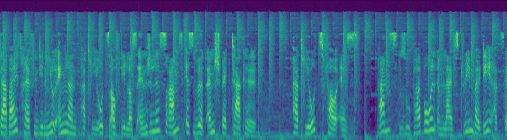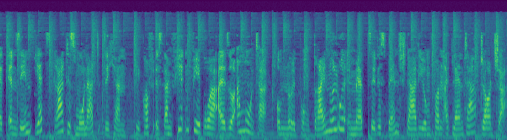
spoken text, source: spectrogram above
Dabei treffen die New England Patriots auf die Los Angeles Rams, es wird ein Spektakel. Patriots vs. Rams Super Bowl im Livestream bei DAZN sehen, jetzt gratis Monat sichern. Kickoff ist am 4. Februar also am Montag, um 0.30 Uhr im Mercedes-Benz Stadium von Atlanta, Georgia.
